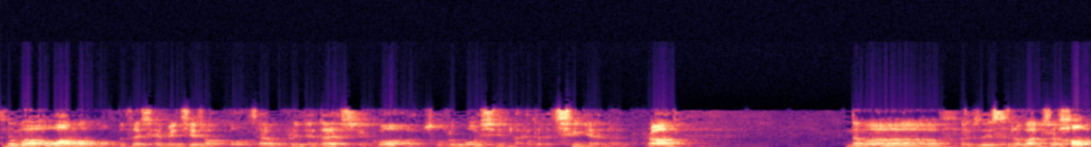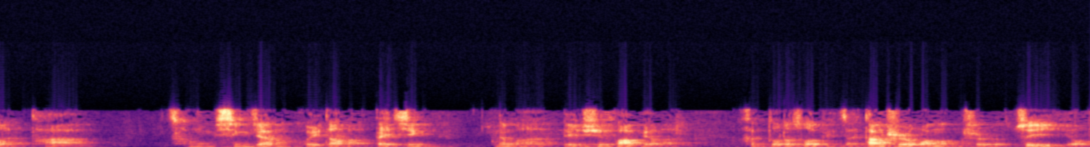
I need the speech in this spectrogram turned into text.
那么王蒙我们在前面介绍过，在五十年代写过组织部新来的青年人是吧？那么粉碎四人帮之后呢，他从新疆回到了北京，那么连续发表了很多的作品，在当时王蒙是最有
